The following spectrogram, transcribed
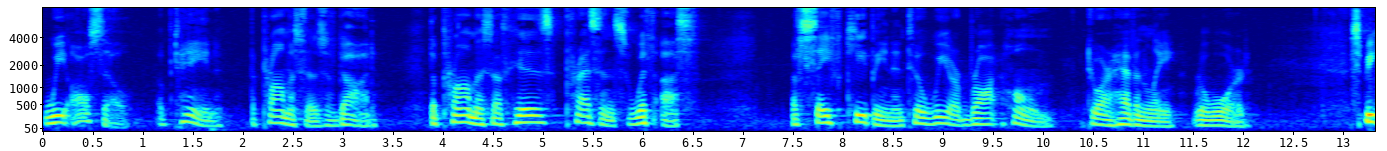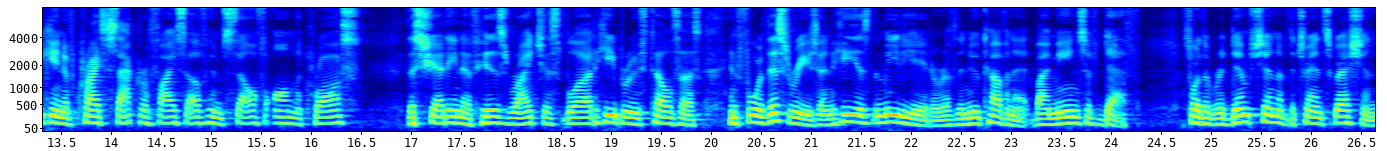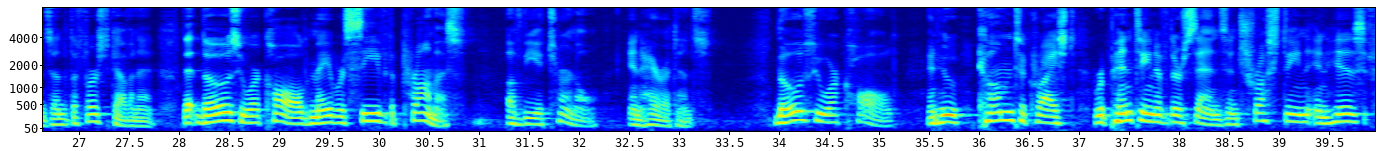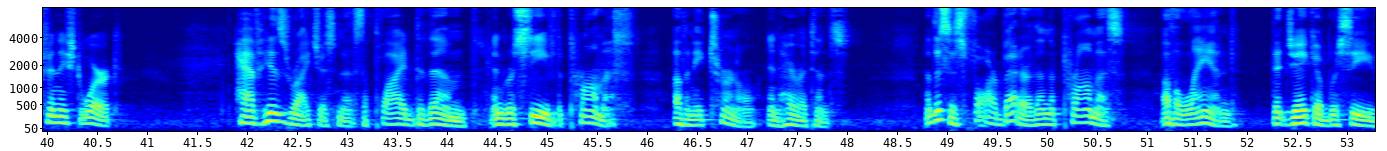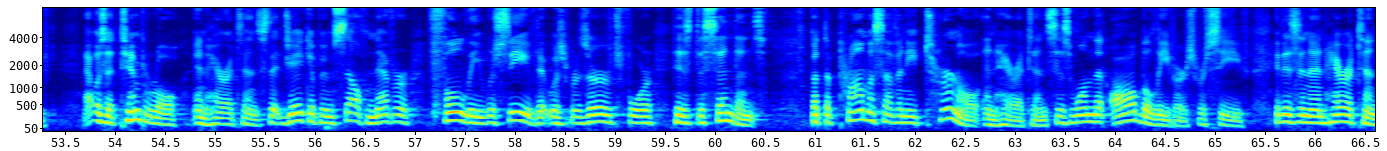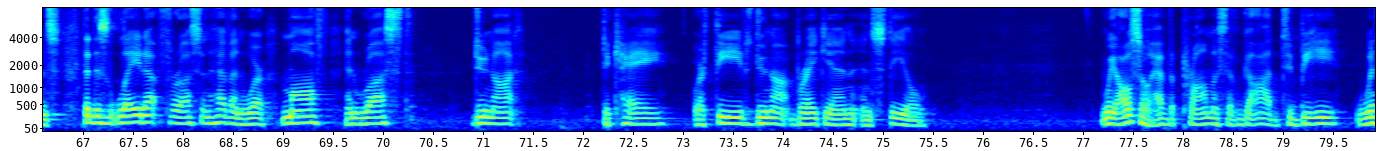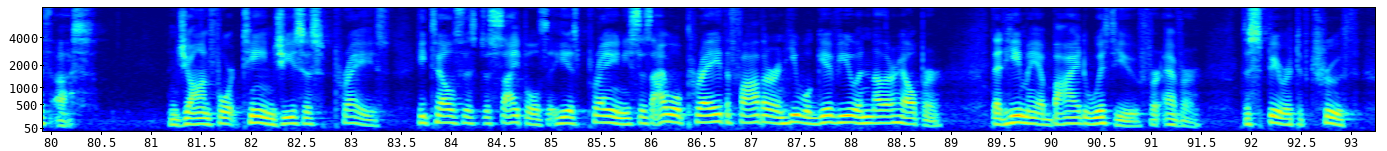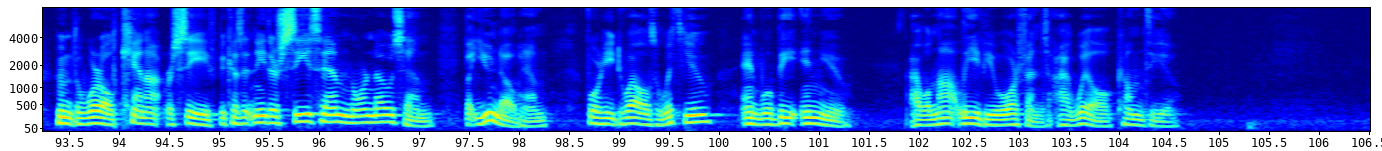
we also obtain the promises of God, the promise of his presence with us, of safekeeping until we are brought home to our heavenly reward. Speaking of Christ's sacrifice of himself on the cross, the shedding of his righteous blood, Hebrews tells us, and for this reason he is the mediator of the new covenant by means of death, for the redemption of the transgressions under the first covenant, that those who are called may receive the promise of the eternal inheritance. Those who are called and who come to Christ repenting of their sins and trusting in his finished work have his righteousness applied to them and receive the promise of an eternal inheritance. Now, this is far better than the promise of a land that Jacob received. That was a temporal inheritance that Jacob himself never fully received. It was reserved for his descendants. But the promise of an eternal inheritance is one that all believers receive. It is an inheritance that is laid up for us in heaven where moth and rust do not decay, where thieves do not break in and steal. We also have the promise of God to be with us. In John 14, Jesus prays. He tells his disciples that he is praying. He says, I will pray the Father, and he will give you another helper, that he may abide with you forever, the Spirit of truth, whom the world cannot receive, because it neither sees him nor knows him. But you know him, for he dwells with you and will be in you. I will not leave you orphans, I will come to you.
